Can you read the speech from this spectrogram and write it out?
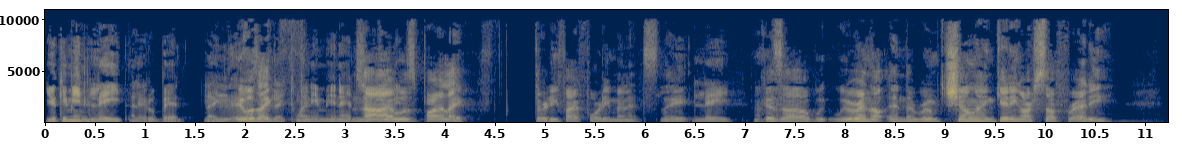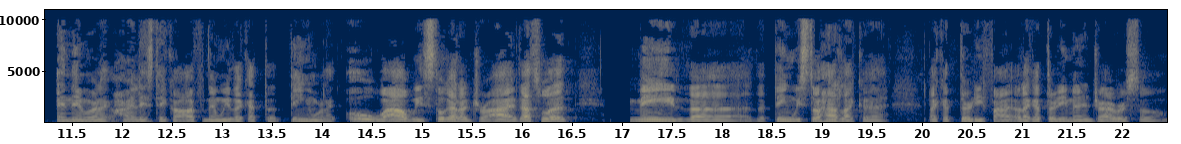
You came in late a little bit, like Mhm. it was like like 20 minutes. Nah, it was probably like 35, 40 minutes late late. Uh-huh. because uh, we, we were in the in the room chilling, getting our stuff ready, and then we are like, all right, let's take off. And then we look at the thing and we're like, oh wow, we still got to drive. That's what made the the thing. We still had like a like a thirty five like a thirty minute drive or so.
